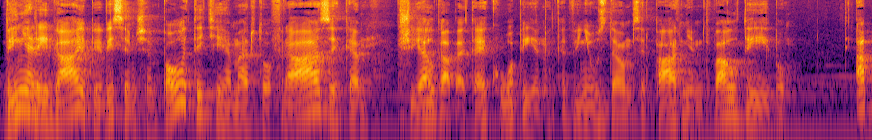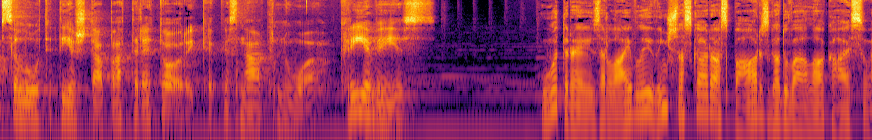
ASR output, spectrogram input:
Viņi arī gāja pie visiem šiem politiķiem ar to frāzi, ka šī LGBT kopiena, kad viņa uzdevums ir pārņemt valdību, absolūti tieši tā pati retorika, kas nāk no Krievijas, Otrreiz ar Laivliju viņš saskārās pāris gadu vēlāk ASV.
